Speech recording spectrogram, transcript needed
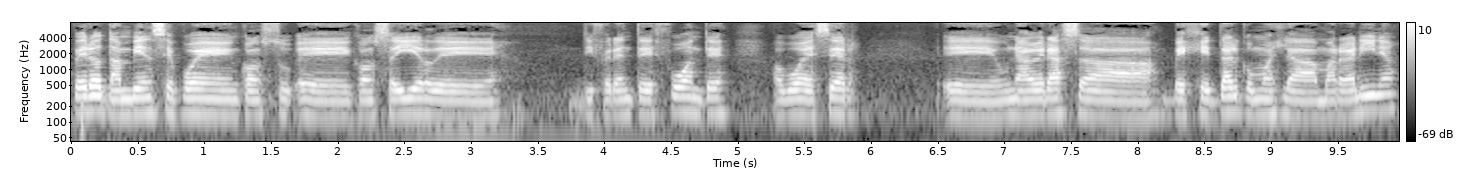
Pero también se pueden eh, conseguir de diferentes fuentes o puede ser eh, una grasa vegetal como es la margarina,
